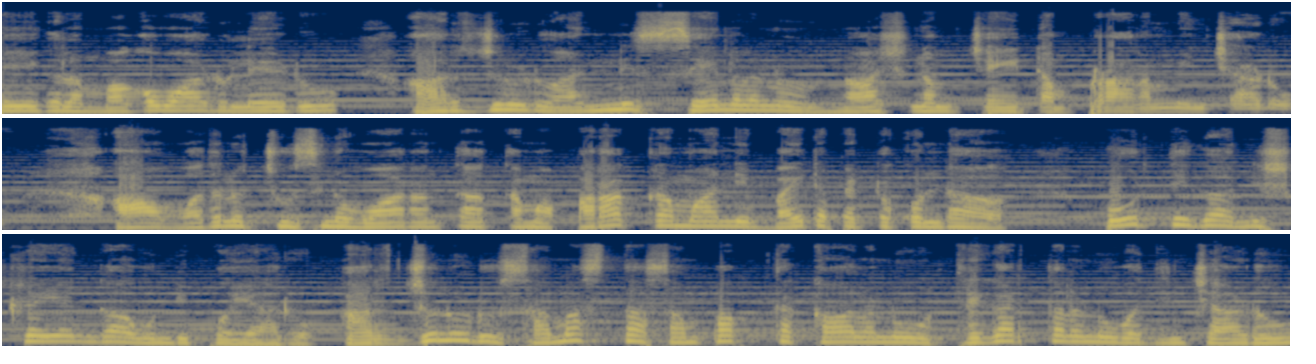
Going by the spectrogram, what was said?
చేయగల మగవాడు లేడు. అర్జునుడు అన్ని సేనలను నాశనం చేయటం ప్రారంభించాడు. ఆ వదను చూసిన వారంతా తమ పరాక్రమాన్ని బయట పెట్టకుండా పూర్తిగా నిష్క్రయంగా ఉండిపోయారు. అర్జునుడు సమస్త సంపప్తకాలను త్రిగర్తలను వధించాడు.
